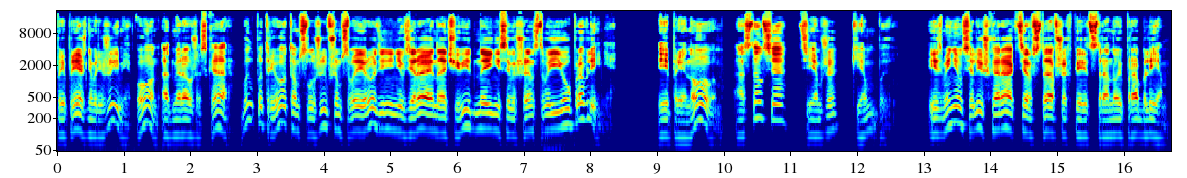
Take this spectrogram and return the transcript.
при прежнем режиме он, адмирал Жескар, был патриотом, служившим своей родине, невзирая на очевидное несовершенство ее управления. И при новом остался тем же, кем был. Изменился лишь характер вставших перед страной проблем.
